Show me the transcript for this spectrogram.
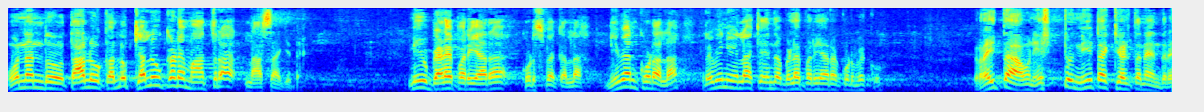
ಒಂದೊಂದು ತಾಲೂಕಲ್ಲೂ ಕೆಲವು ಕಡೆ ಮಾತ್ರ ಲಾಸ್ ಆಗಿದೆ. ನೀವು ಬೆಳೆ ಪರಿಹಾರ ಕೊಡಿಸ್ಬೇಕಲ್ಲ? ನೀವೇನು ಕೊಡಲ್ಲ? ರೆವಿನ್ಯೂ ಇಲಾಖೆಯಿಂದ ಬೆಳೆ ಪರಿಹಾರ ಕೊಡಬೇಕು. ರೈತ ಅವನು ಎಷ್ಟು ನೀಟಾಗಿ ಕೇಳ್ತಾನೆ ಅಂದರೆ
